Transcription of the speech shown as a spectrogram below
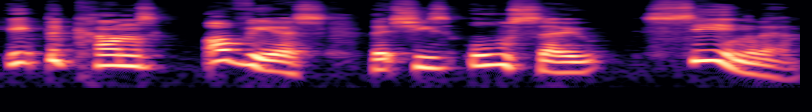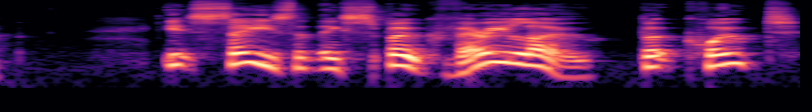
it becomes obvious that she's also seeing them. It says that they spoke very low, but, quote,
